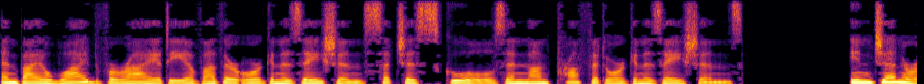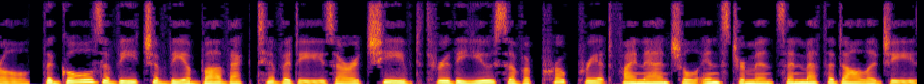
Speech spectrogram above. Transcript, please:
and by a wide variety of other organizations such as schools and nonprofit organizations. In general, the goals of each of the above activities are achieved through the use of appropriate financial instruments and methodologies,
